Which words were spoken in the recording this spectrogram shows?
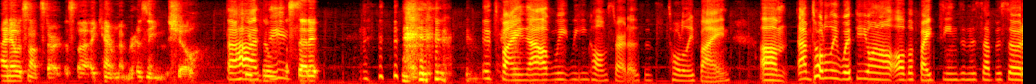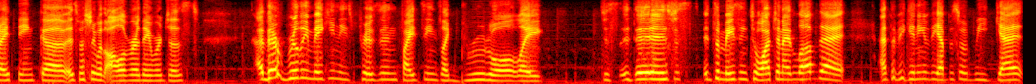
I know it's not Stardust. I I can't remember his name in the show. Aha, Even though we see? said it. It's fine. Uh, we, we can call him Stardust. It's totally fine. Um, I'm totally with you on all, all the fight scenes in this episode. I think, uh, especially with Oliver, they were just... uh, They're really making these prison fight scenes, like, brutal. Like, just... It, it is just... It's amazing to watch. And I love that at the beginning of the episode, we get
